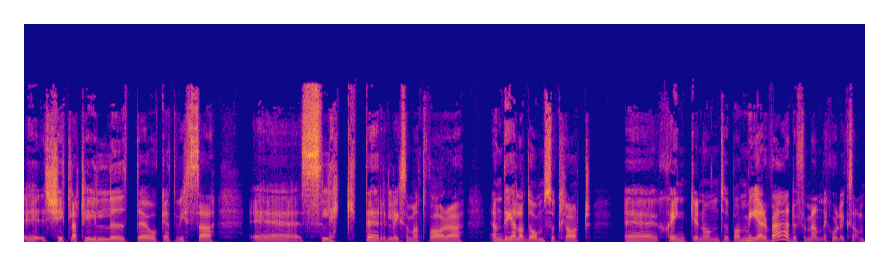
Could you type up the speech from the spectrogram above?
eh, kittlar till lite och att vissa eh, släkter, liksom att vara en del av dem såklart eh, skänker någon typ av mervärde för människor. Liksom.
